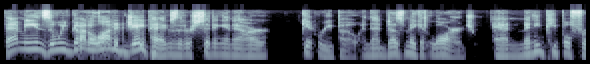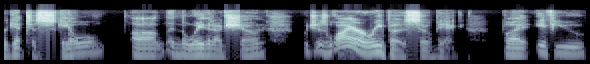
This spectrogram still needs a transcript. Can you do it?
that means that we've got a lot of JPEGs that are sitting in our Git repo, and that does make it large. And many people forget to scale uh, in the way that I've shown, which is why our repo is so big. But if you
